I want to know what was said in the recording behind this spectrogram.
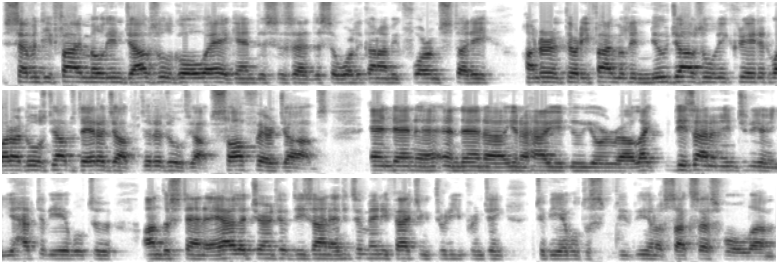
75 million jobs will go away. Again, this is a, this is a World Economic Forum study 135 million new jobs will be created. What are those jobs? Data jobs, digital jobs, software jobs, and then uh, and then uh, you know how you do your uh, like design and engineering. You have to be able to understand AI generative design, additive manufacturing, 3D printing to be able to you know successful. Um,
